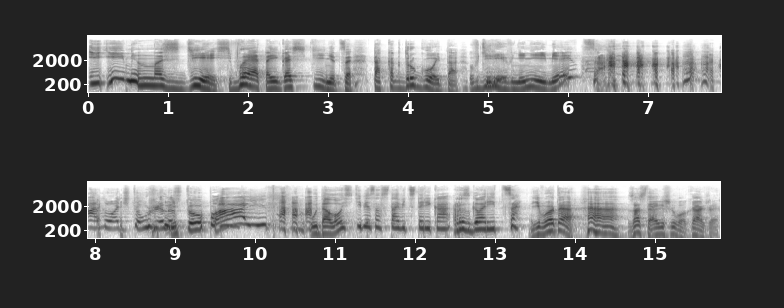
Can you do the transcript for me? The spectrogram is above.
И именно здесь, в этой гостинице, так как другой-то в деревне не имеется. А ночь-то уже наступает. Удалось тебе заставить старика разговориться? Его-то заставишь его, как же.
